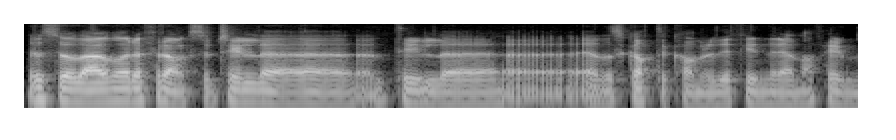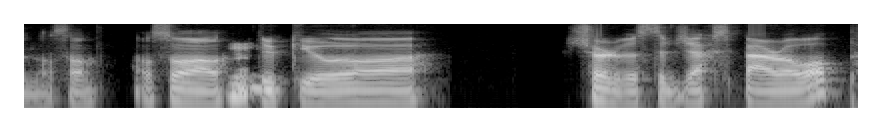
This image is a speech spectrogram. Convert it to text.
det så det er jo noen referanser til, eh, til eh, ene skattkammeret de finner i en av filmene og sånn. Og så Mm. dukker jo sjølveste Jack Sparrow opp.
